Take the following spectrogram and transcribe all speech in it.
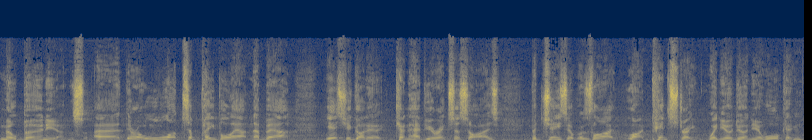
Melburnians. Uh, there are lots of people out and about. Yes, you got to can have your exercise, but geez, it was like like Pitt Street when you were doing your walking.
